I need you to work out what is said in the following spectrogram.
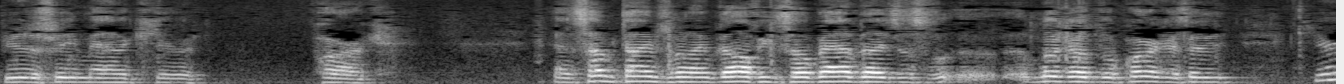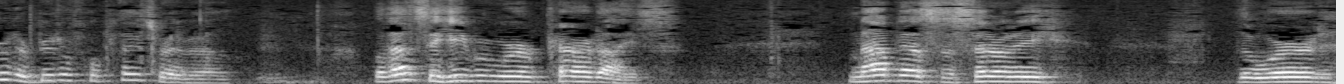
beautifully manicured park. And sometimes when I'm golfing so bad, I just look at the park and say, You're in a beautiful place right now. Well, that's the Hebrew word paradise. Not necessarily the word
